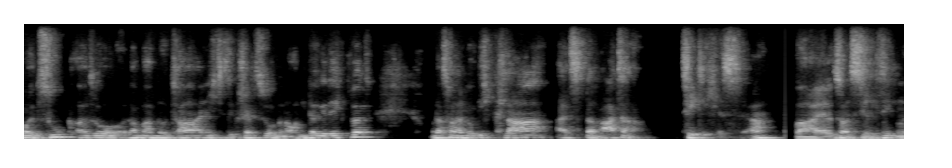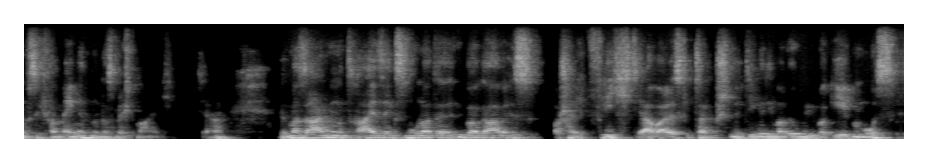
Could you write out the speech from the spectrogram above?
Vollzug, also dann beim Notar eigentlich diese Geschäftsführung dann auch niedergelegt wird. Und dass man dann wirklich klar als Berater tätig ist, ja, weil sonst die Risiken sich vermengen und das möchte man eigentlich nicht, ja. Ich würde mal sagen, drei, sechs Monate Übergabe ist wahrscheinlich Pflicht, ja, weil es gibt halt bestimmte Dinge, die man irgendwie übergeben muss.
